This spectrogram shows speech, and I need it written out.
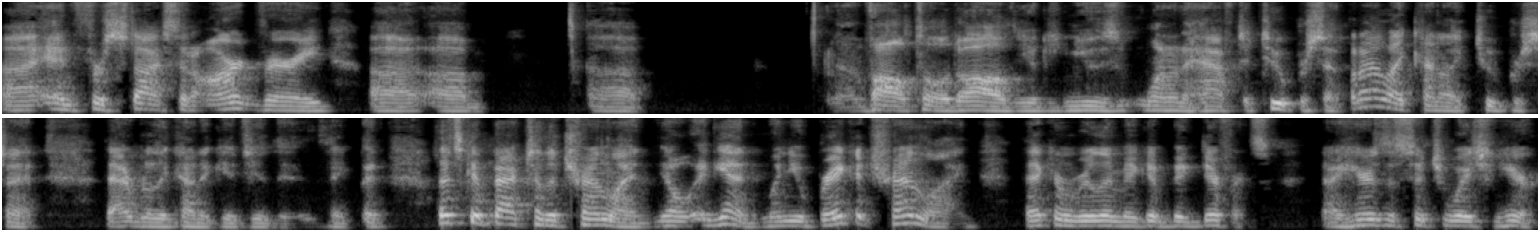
Uh, and for stocks that aren't very uh, um, uh, volatile at all, you can use one and a half to two percent. But I like kind of like two percent. That really kind of gives you the thing. But let's get back to the trend line. You know, again, when you break a trend line, that can really make a big difference. Now, here's the situation here:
